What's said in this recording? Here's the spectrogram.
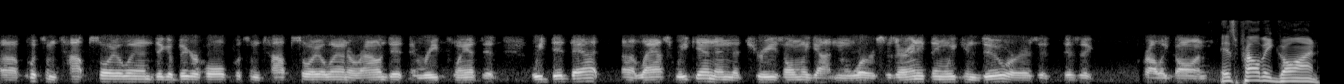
uh, put some topsoil in, dig a bigger hole, put some topsoil in around it, and replant it. We did that uh, last weekend, and the tree's only gotten worse. Is there anything we can do, or is it is it probably gone? It's probably gone,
